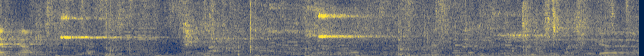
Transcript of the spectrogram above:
check out. Good.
